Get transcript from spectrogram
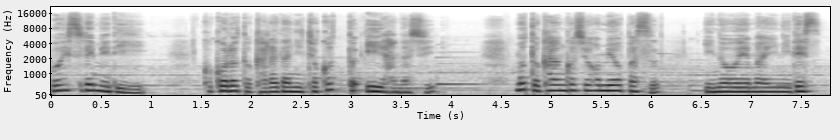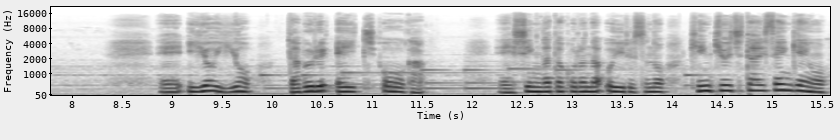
ボイスレメディー心と体にちょこっといい話。元看護師ホメオパス井上真由美です、えー、いよいよ WHO が、えー、新型コロナウイルスの緊急事態宣言を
